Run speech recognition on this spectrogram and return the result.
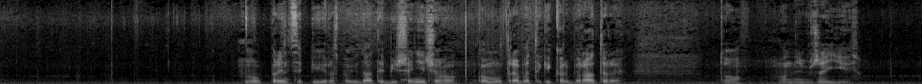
Ну, в принципі, розповідати більше нічого. Кому треба такі карбюратори, то вони вже є.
